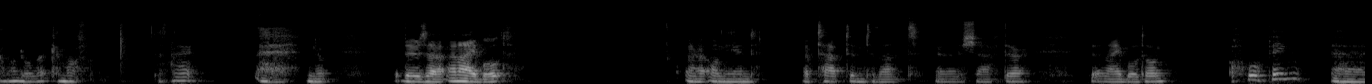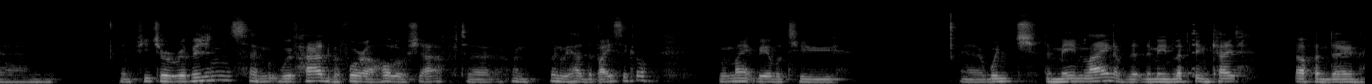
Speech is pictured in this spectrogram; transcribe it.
I wonder will that come off Doesn't now? no, there's a, an eye bolt uh, on the end. I've tapped into that uh, shaft there, got an eye bolt on. Hoping um, in future revisions, and we've had before a hollow shaft uh, when, when we had the bicycle, we might be able to uh, winch the main line of the, the main lifting kite up and down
